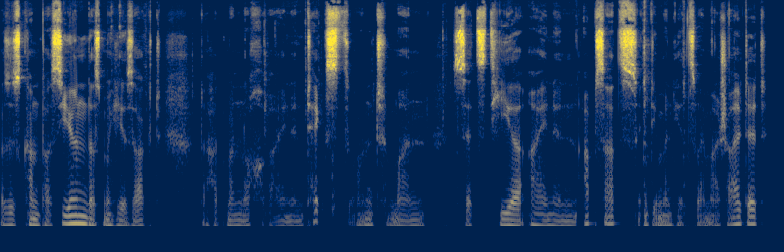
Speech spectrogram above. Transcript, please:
Also es kann passieren, dass man hier sagt, da hat man noch einen Text und man setzt hier einen Absatz, indem man hier zweimal schaltet.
